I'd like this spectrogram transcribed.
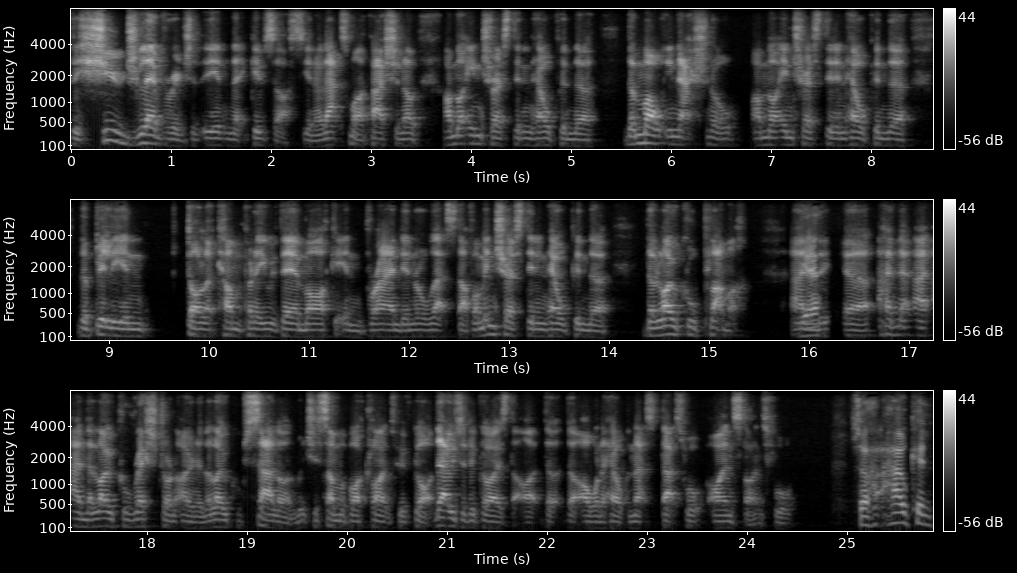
the huge leverage that the internet gives us. You know, that's my passion. I'm, I'm not interested in helping the the multinational. I'm not interested in helping the the billion dollar company with their marketing, branding, and all that stuff. I'm interested in helping the the local plumber and yeah. the, uh, and the, and the local restaurant owner, the local salon, which is some of our clients we've got. Those are the guys that I, that, that I want to help, and that's that's what Einstein's for. So how can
